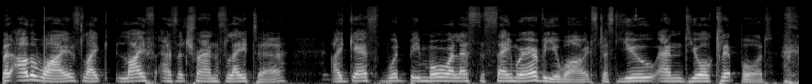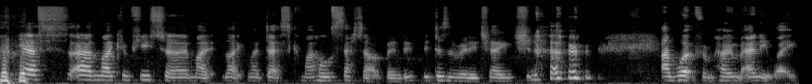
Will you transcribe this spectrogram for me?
But otherwise, like life as a translator, I guess would be more or less the same wherever you are. It's just you and your clipboard. yes, and my computer, my like my desk, my whole setup, and it, it doesn't really change. You know, I work from home anyway,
